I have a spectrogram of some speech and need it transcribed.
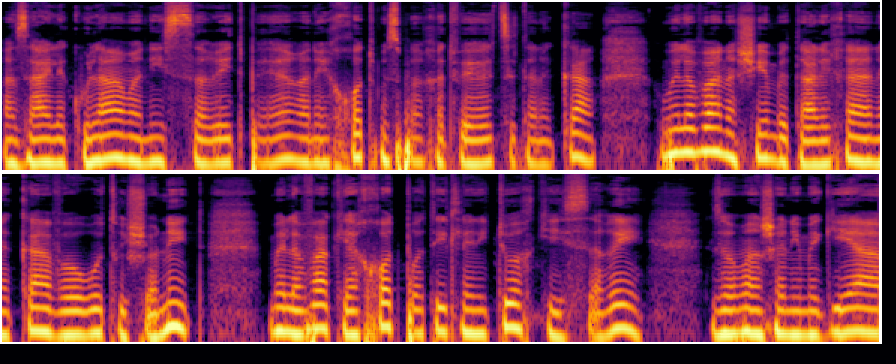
אז היי לכולם, אני שרית פאר, אני אחות מספחת ויועצת הנקה, ומלווה נשים בתהליכי הנקה והורות ראשונית, מלווה כאחות פרטית לניתוח קיסרי, זה אומר שאני מגיעה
